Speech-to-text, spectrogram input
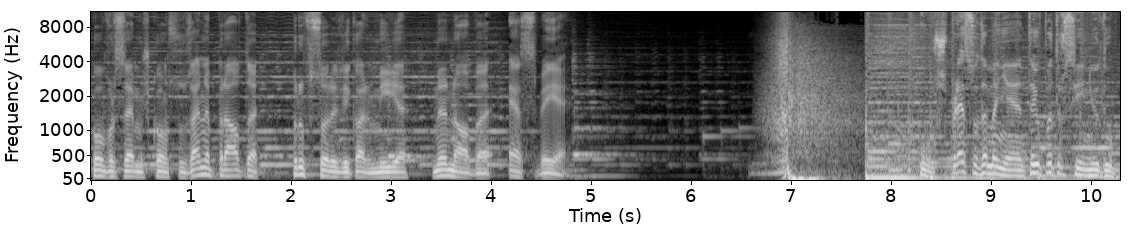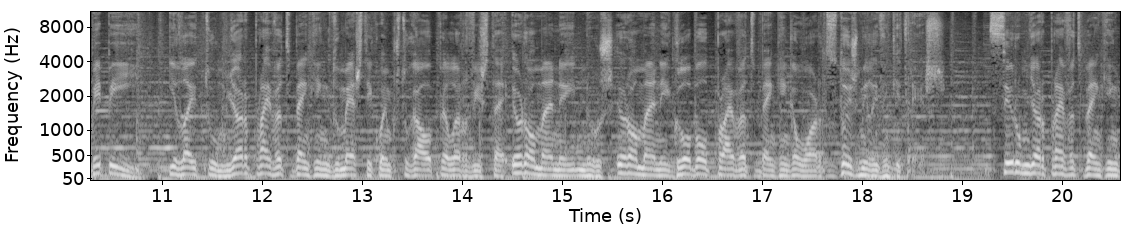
conversamos com Susana Peralta, professora de Economia na nova SBE. O Expresso da Manhã tem o patrocínio do BPI, eleito o melhor private banking doméstico em Portugal pela revista Euromoney nos Euromoney Global Private Banking Awards 2023. Ser o melhor private banking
